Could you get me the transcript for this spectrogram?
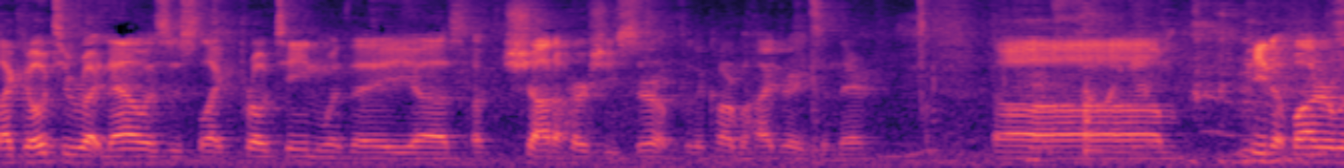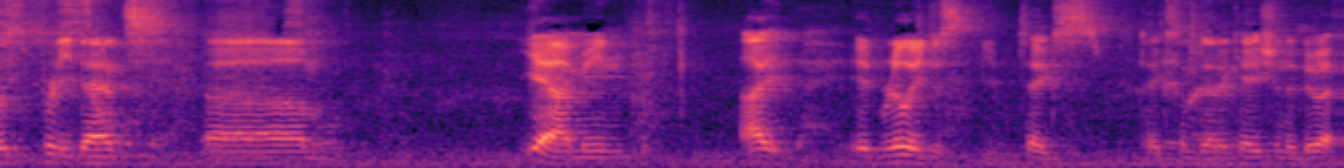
My go-to right now is just like protein with a, uh, a shot of Hershey syrup for the carbohydrates in there. Um, peanut butter was pretty dense. Um, yeah, I mean, I it really just takes takes some dedication to do it,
